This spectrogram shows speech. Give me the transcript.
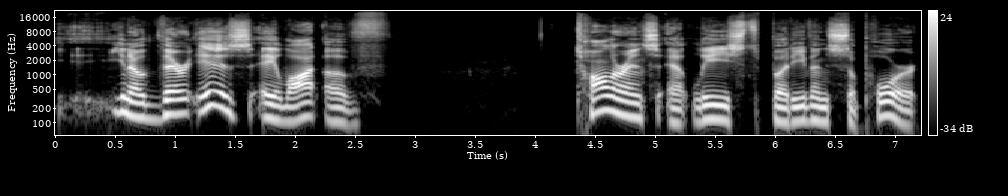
you know, there is a lot of tolerance, at least, but even support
